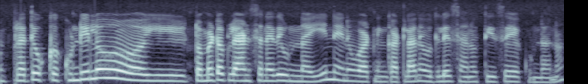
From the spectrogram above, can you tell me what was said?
ప్రతి ఒక్క కుండీలో ఈ టొమాటో ప్లాంట్స్ అనేది ఉన్నాయి. నేను వాటిని ఇంకా అట్లానే వదిలేసాను తీసేయకుండాను.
